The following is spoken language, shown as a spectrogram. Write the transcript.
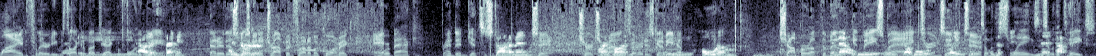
wide Flaherty was talking about Jack before the game. second. Better. This one's going to drop in front of McCormick. And we're back. Brendan gets a start. Donovan. Church around third is going to be They hold him. chopper up the middle. that will Get be base bag. Turns play. into two. Some of the swings and And some of the takes.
